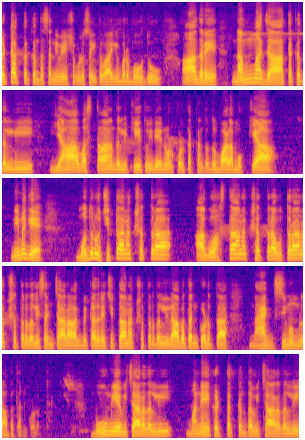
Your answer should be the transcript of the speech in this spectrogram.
ಕಟ್ಟಾಗ್ತಕ್ಕಂಥ ಸನ್ನಿವೇಶಗಳು ಸಹಿತವಾಗಿ ಬರಬಹುದು. ಆದರೆ ನಮ್ಮ ಜಾತಕದಲ್ಲಿ ಯಾವ ಸ್ಥಾನದಲ್ಲಿ ಕೇತು ಇದೆ ನೋಡ್ಕೊಳ್ತಕ್ಕಂಥದ್ದು ಭಾಳ ಮುಖ್ಯ. ನಿಮಗೆ ಮೊದಲು ಚಿತ್ತ ನಕ್ಷತ್ರ ಹಾಗೂ ಹಸ್ತ ನಕ್ಷತ್ರ, ಉತ್ತರ ನಕ್ಷತ್ರದಲ್ಲಿ ಸಂಚಾರ ಆಗಬೇಕಾದ್ರೆ ಚಿತ್ತಾ ನಕ್ಷತ್ರದಲ್ಲಿ ಲಾಭ ತಂದುಕೊಡುತ್ತಾ ಮ್ಯಾಕ್ಸಿಮಮ್ ಲಾಭ ತಂದುಕೊಡುತ್ತೆ ಭೂಮಿಯ ವಿಚಾರದಲ್ಲಿ, ಮನೆ ಕಟ್ತಕ್ಕಂಥ ವಿಚಾರದಲ್ಲಿ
